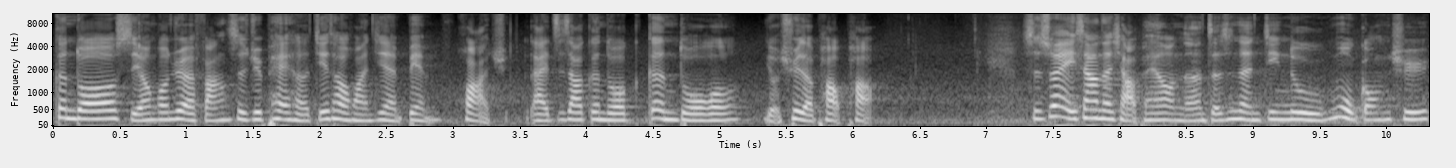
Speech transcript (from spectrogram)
更多使用工具的方式，去配合街头环境的变化，去来制造更多、更多有趣的泡泡。十岁以上的小朋友呢，则是能进入木工区，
